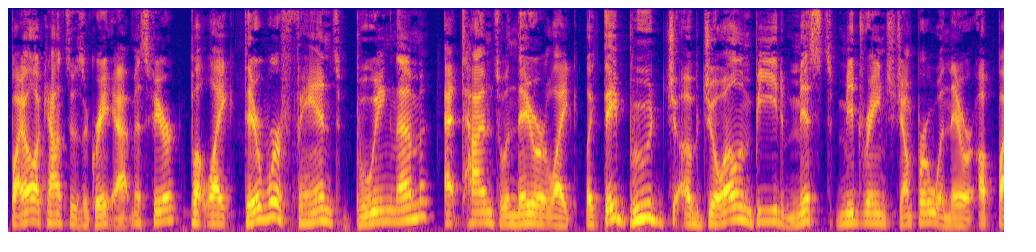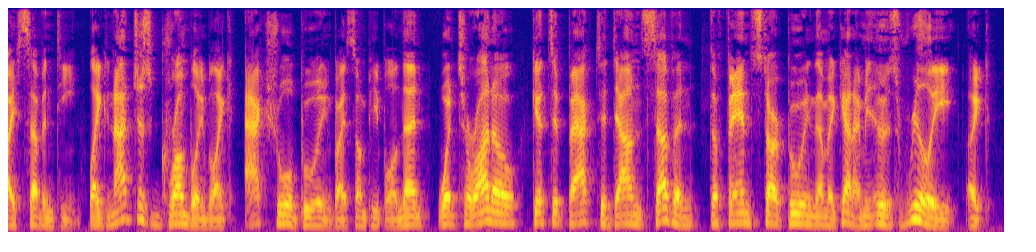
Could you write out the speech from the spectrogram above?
by all accounts, it was a great atmosphere, but like there were fans booing them at times when they were like, like they booed jo- uh, Joel Embiid missed mid range jumper when they were up by 17. Like not just grumbling, but like actual booing by some people. And then when Toronto gets it back to down seven, the fans start booing them again. I mean, it was really like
